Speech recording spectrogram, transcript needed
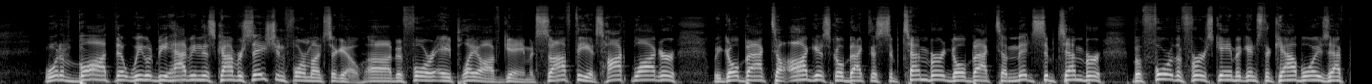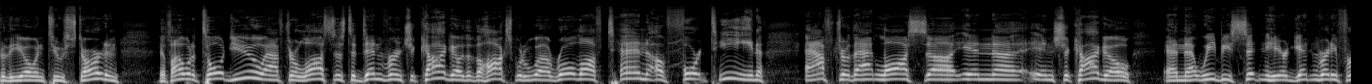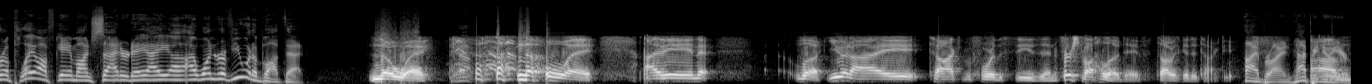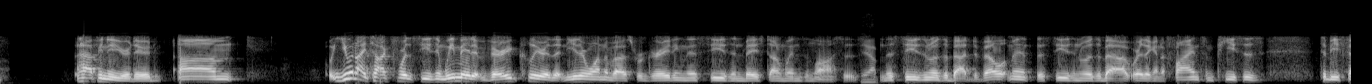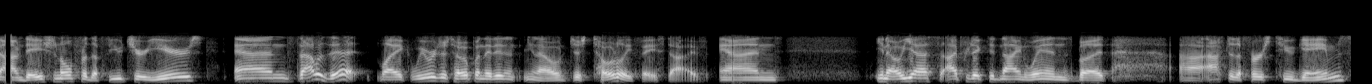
would have bought that we would be having this conversation four months ago uh, before a playoff game. It's Softy, it's Hawk Blogger. We go back to August, go back to September, go back to mid September before the first game against the Cowboys after the 0 2 start. And if I would have told you after losses to Denver and Chicago that the Hawks would uh, roll off 10 of 14 after that loss uh, in uh, in Chicago, and that we'd be sitting here getting ready for a playoff game on Saturday, I uh, I wonder if you would have bought that. No way. Yeah. no way. I mean, look, you and I talked before the season. First of all, hello, Dave. It's always good to talk to you. Hi, Brian. Happy New Um, Year. Happy New Year, dude. Um, you and I talked before the season. We made it very clear that neither one of us were grading this season based on wins and losses. Yep. This season was about development. This season was about where they're going to find some pieces to be foundational for the future years. And that was it. Like we were just hoping they didn't, you know, just totally face dive. And you know, yes, I predicted nine wins, but uh, after the first two games,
